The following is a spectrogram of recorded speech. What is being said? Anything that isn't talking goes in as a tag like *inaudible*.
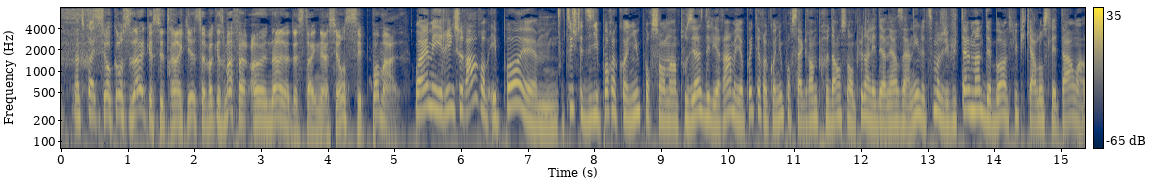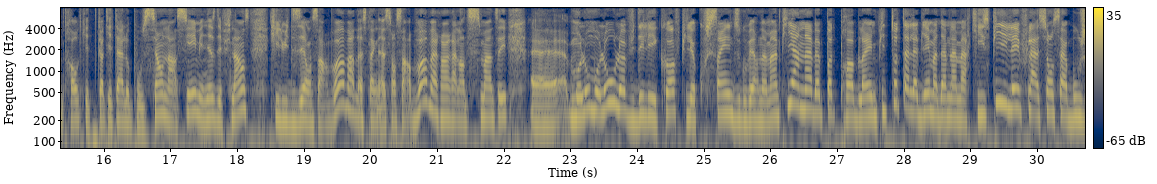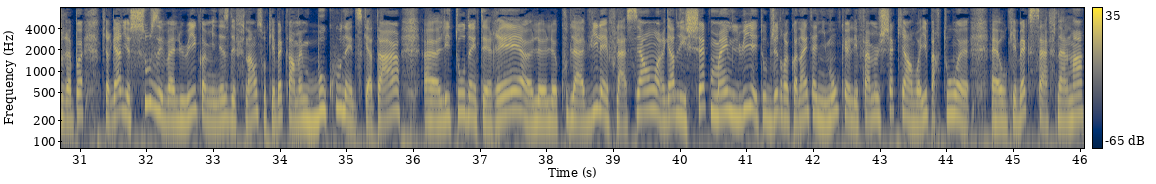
Si on considère que c'est tranquille, ça va quasiment faire un an de stagnation, c'est pas mal. Ouais, mais Éric Girard est pas, euh, tu sais, je te dis, il est pas reconnu pour son enthousiasme délirant, mais il a pas été reconnu pour sa grande prudence non plus dans les dernières années. Tu sais, moi, j'ai vu tellement de débats entre lui et Carlos Letao, entre autres, qui, quand il était à l'opposition, l'ancien ministre des Finances, qui lui disait, on s'en va vers de la stagnation, on s'en va vers un ralentissement, tu sais, euh, mollo mollo, là, vider les coffres, puis le coussin du gouvernement, puis il y en avait pas de problème, puis tout allait bien, Madame la Marquise, puis l'inflation, ça bougerait pas. Puis regarde, il a sous-évalué comme ministre des Finances au Québec quand même beaucoup Euh, les taux d'intérêt, euh, le, le coût de la vie, l'inflation. Regarde les chèques, même lui est obligé de reconnaître à Mimo que les fameux chèques qu'il a envoyés partout euh, euh, au Québec, ça a finalement,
